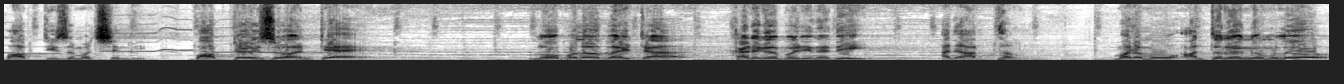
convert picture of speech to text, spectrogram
బాప్టిజం వచ్చింది. బాప్టైజో అంటే లోపల బయట కడగబడినది అని అర్థం. మనము అంతరంగంలో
